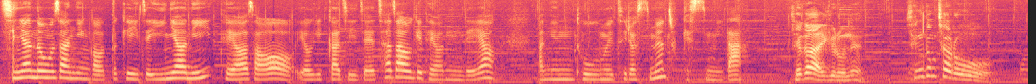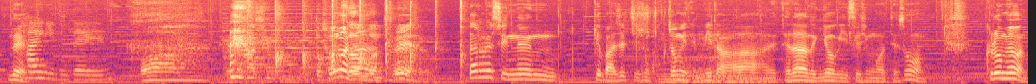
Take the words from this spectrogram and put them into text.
진현 노무사님과 어떻게 이제 인연이 되어서 여기까지 이제 찾아오게 되었는데요. 많은 도움을 드렸으면 좋겠습니다. 제가 알기로는 생동차로 네. 다행히도 네. 와또 정말 잘- 한번 네. 따라할 수 있는 게 맞을지 좀 걱정이 음. 됩니다. 네, 대단한 능력이 있으신 것 같아서 그러면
